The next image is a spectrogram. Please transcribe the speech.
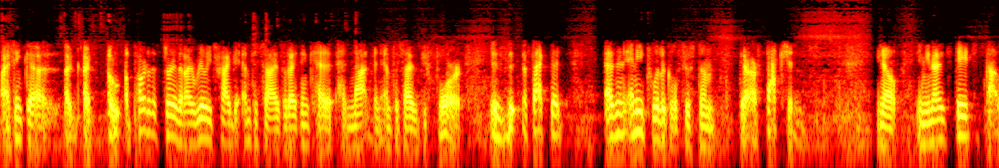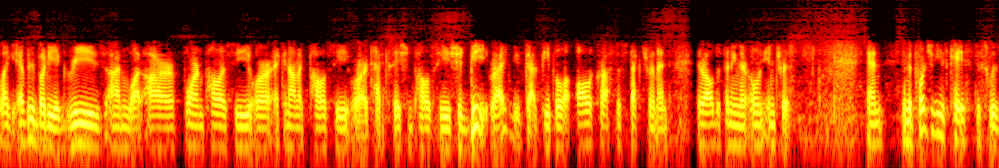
I think uh, a, a, a, part of the story that I really tried to emphasize that I think had, had not been emphasized before is the, the fact that, as in any political system, there are factions you know, in the United States, it's not like everybody agrees on what our foreign policy or economic policy or our taxation policy should be, right? We've got people all across the spectrum and they're all defending their own interests. And in the Portuguese case, this was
